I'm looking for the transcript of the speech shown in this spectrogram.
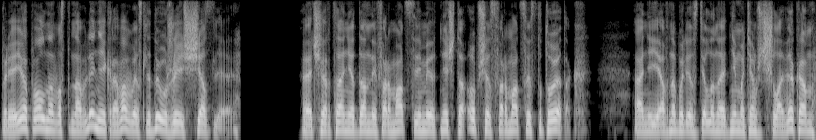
При её полном восстановлении кровавые следы уже исчезли. Очертания данной формации имеют нечто общее с формацией статуэток. Они явно были сделаны одним и тем же человеком.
